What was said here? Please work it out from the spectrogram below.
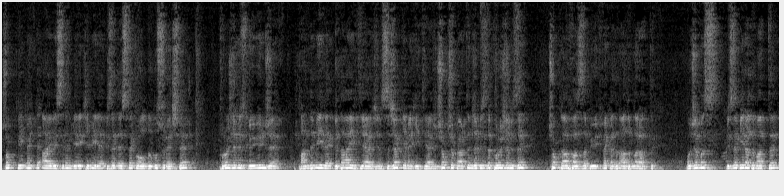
Çok kıymetli ailesinin birikimiyle bize destek olduğu bu süreçte projemiz büyüyünce pandemiyle gıda ihtiyacı, sıcak yemek ihtiyacı çok çok artınca biz de projemizi çok daha fazla büyütmek adına adımlar attık. Hocamız bize bir adım attı.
